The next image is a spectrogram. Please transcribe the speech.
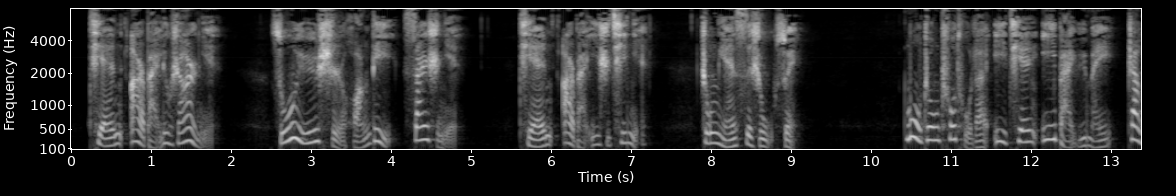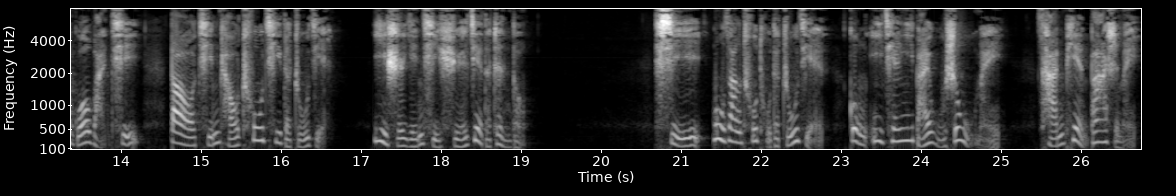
（前二百六十二年），卒于始皇帝三十年（前二百一十七年），终年四十五岁。墓中出土了一千一百余枚。战国晚期到秦朝初期的竹简，一时引起学界的震动。喜墓葬出土的竹简共一千一百五十五枚，残片八十枚。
